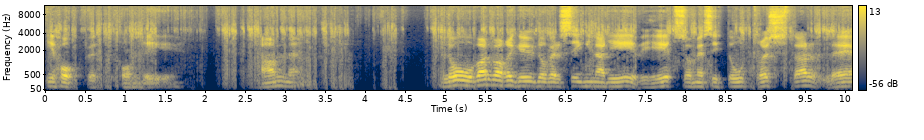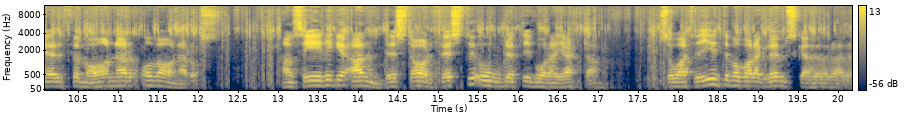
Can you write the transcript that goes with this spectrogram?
i hoppet om det. Amen. Lovad vare Gud och välsignad i evighet som med sitt ord tröstar, lär, förmanar och varnar oss. Hans helige Ande stadfäste ordet i våra hjärtan så att vi inte må vara glömska hörare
